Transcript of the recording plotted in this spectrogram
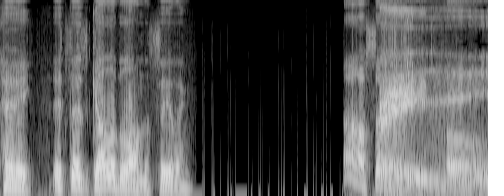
Hey, it says gullible on the ceiling. Oh, so Rainbow!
